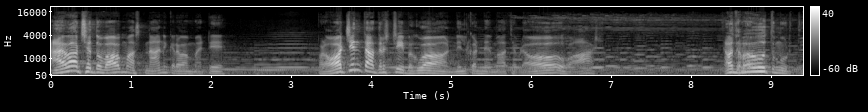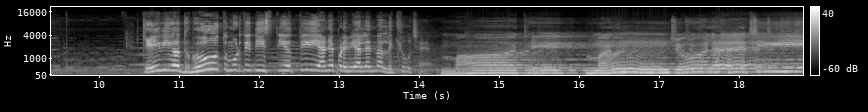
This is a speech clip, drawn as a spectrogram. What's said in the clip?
આવ્યા છે તો વાવમાં સ્નાન કરવા માટે. પણ અચિંતા દ્રષ્ટિ ભગવાન નીલકંઠને માથે પડે. અદ્ભુત મૂર્તિ. કેવી અદ્ભુત મૂર્તિ દિસતી હતી અને પણ વ્યાલેનમાં લખ્યું છે. માથે મંજુલ ચીકણા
